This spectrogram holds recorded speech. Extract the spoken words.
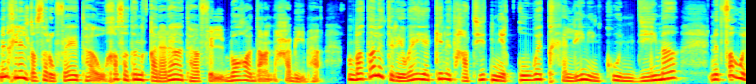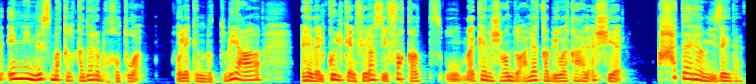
من خلال تصرفاتها وخاصة قراراتها في البعد عن حبيبها. بطلة الرواية كانت عطيتني قوة تخليني نكون ديما نتصور أني نسبق القدر بخطوة ولكن بالطبيعة هذا الكل كان في راسي فقط وما كانش عنده علاقة بواقع الأشياء. حتى رامي زيدة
